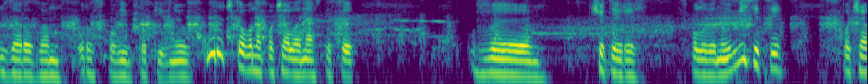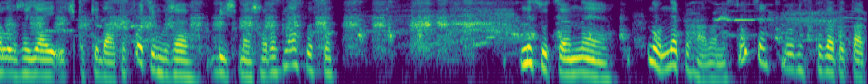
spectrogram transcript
І зараз вам розповім про півню. Курочка вона почала нестися в 4,5 місяці. Почали вже яєчка кидати, потім вже більш-менш рознеслися. Несуться не, ну, непогано несуться, можна сказати так.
